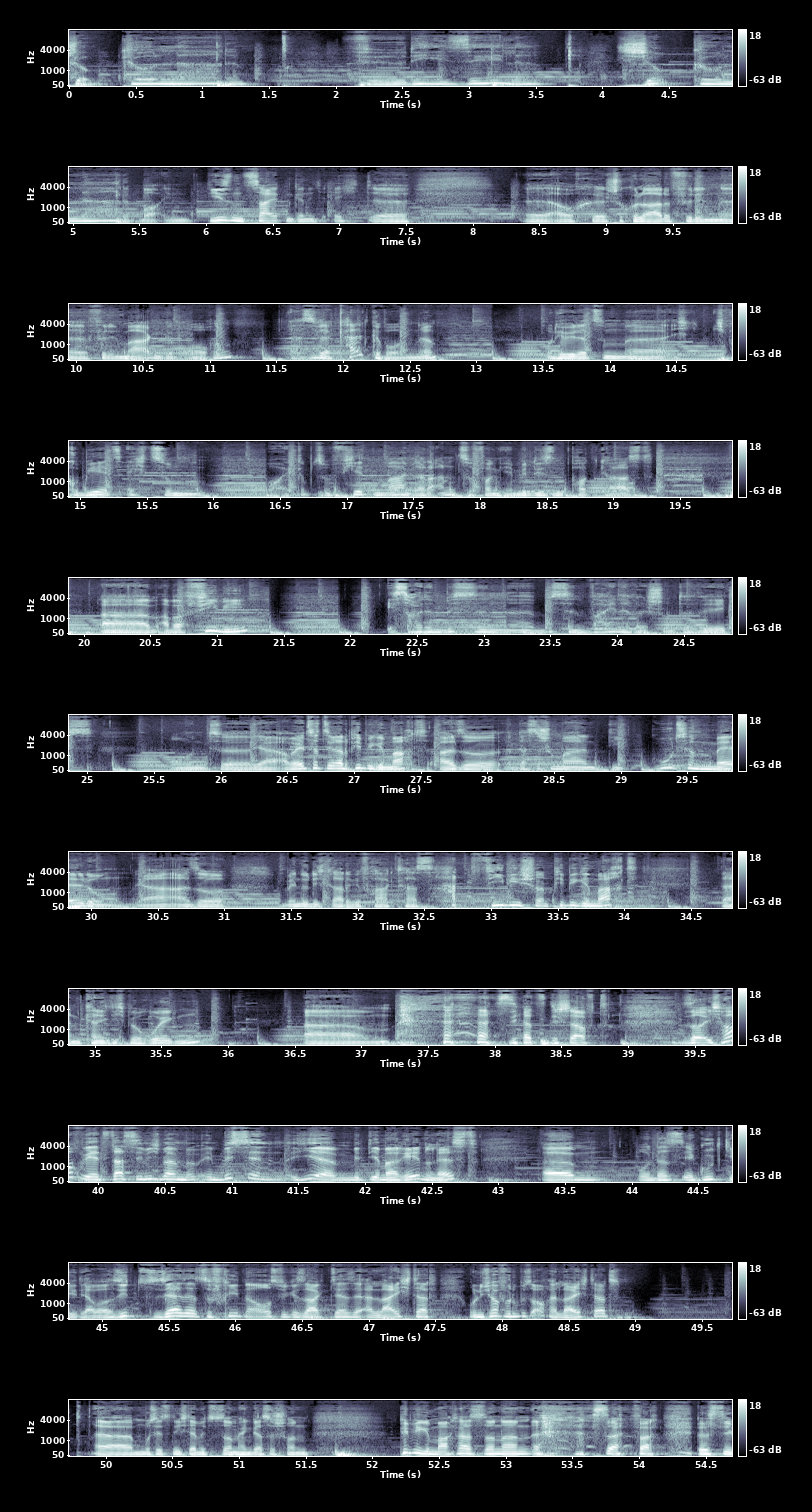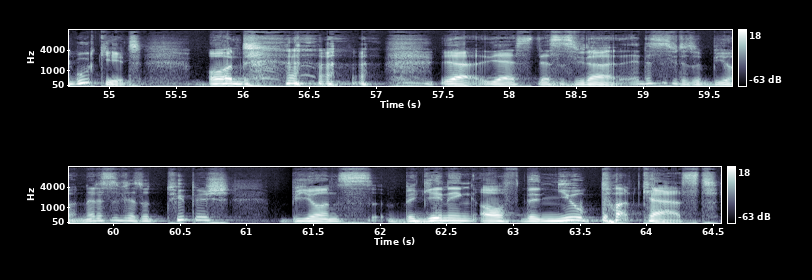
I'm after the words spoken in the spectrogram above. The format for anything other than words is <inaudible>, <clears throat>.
Schokolade für die Seele. Schokolade. Boah, in diesen Zeiten kann ich echt äh, äh, auch äh, Schokolade für den, äh, für den Magen gebrauchen. Es ist wieder kalt geworden, ne? Und hier wieder zum, äh, ich, ich probiere jetzt echt zum, boah, ich glaube zum vierten Mal gerade anzufangen hier mit diesem Podcast. Ähm, aber Phoebe ist heute ein bisschen, bisschen weinerisch unterwegs. Und äh, ja, aber jetzt hat sie gerade Pipi gemacht. Also, das ist schon mal die gute Meldung. Ja, also, wenn du dich gerade gefragt hast, hat Phoebe schon Pipi gemacht? Dann kann ich dich beruhigen. Ähm, <laughs> sie hat es geschafft. So, ich hoffe jetzt, dass sie mich mal ein bisschen hier mit dir mal reden lässt. Ähm, und dass es ihr gut geht. Ja, aber sieht sehr, sehr zufrieden aus. Wie gesagt, sehr, sehr erleichtert. Und ich hoffe, du bist auch erleichtert. Äh, muss jetzt nicht damit zusammenhängen, dass du schon Pipi gemacht hast, sondern <laughs> dass du einfach, dass es dir gut geht. Und <laughs> ja, yes, das ist wieder, das ist wieder so Björn, ne? Das ist wieder so typisch Björns Beginning of the New Podcast.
